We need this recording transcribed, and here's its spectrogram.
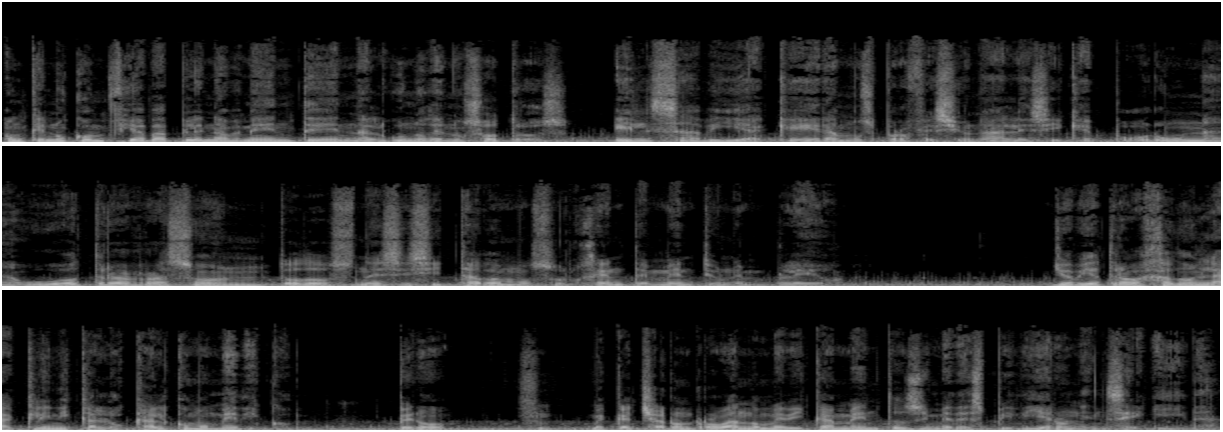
Aunque no confiaba plenamente en alguno de nosotros, él sabía que éramos profesionales y que por una u otra razón todos necesitábamos urgentemente un empleo. Yo había trabajado en la clínica local como médico, pero me cacharon robando medicamentos y me despidieron enseguida.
